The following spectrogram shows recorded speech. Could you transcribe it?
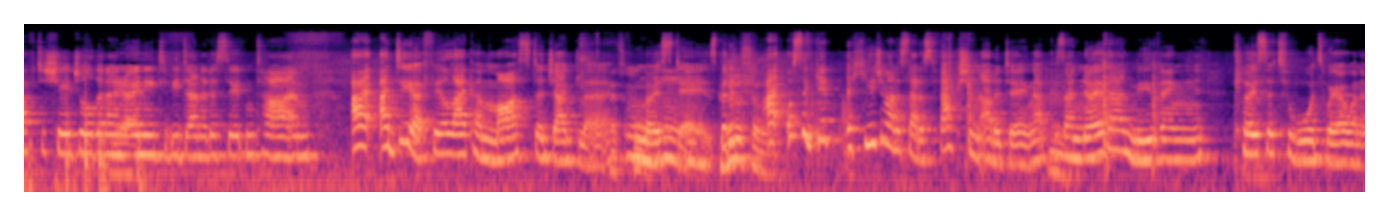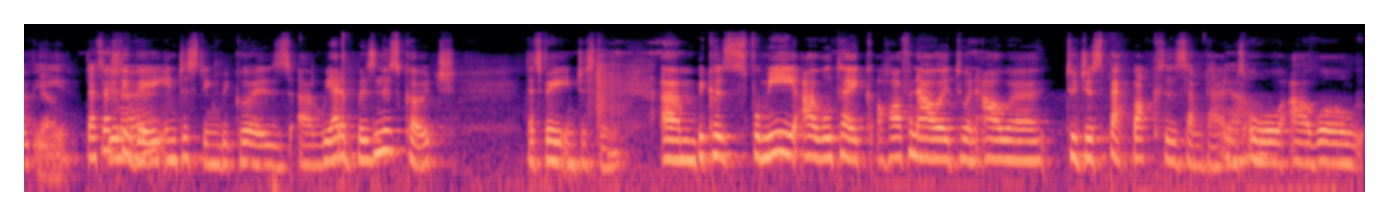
have to schedule that I know need to be done at a certain time. I, I do. I feel like a master juggler cool. most days. But it. I also get a huge amount of satisfaction out of doing that because I know that I'm moving closer towards where I want to be. Yeah. That's you actually know? very interesting because um, we had a business coach. That's very interesting. Um, because for me, I will take a half an hour to an hour to just pack boxes sometimes, Yeah. or I will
